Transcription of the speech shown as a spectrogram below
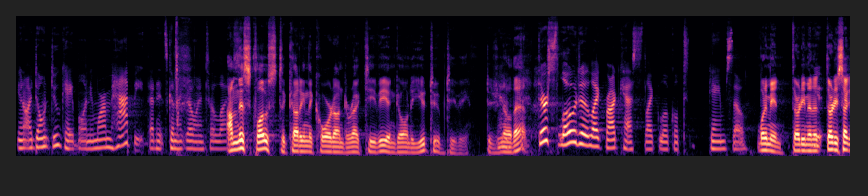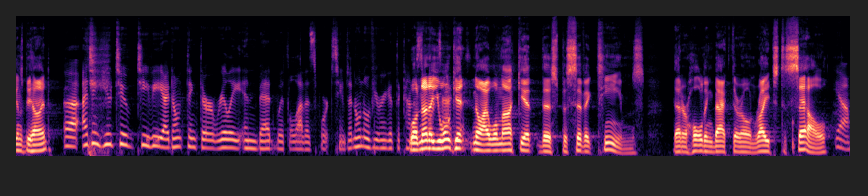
You know, I don't do cable anymore. I'm happy that it's going to go into life. I'm this close to cutting the cord on DirecTV and going to YouTube TV. Did you know that? They're slow to like broadcast like local t- games, though. What do you mean? 30 minutes, 30 seconds behind? Uh, I think YouTube TV. I don't think they're really in bed with a lot of sports teams. I don't know if you're going to get the kind Well, no, no, you won't access. get. No, I will not get the specific teams that are holding back their own rights to sell Yeah.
